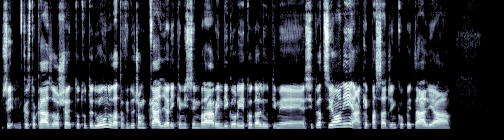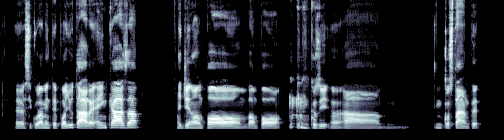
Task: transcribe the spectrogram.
sì, in questo caso ho scelto tutte e due uno, ho dato fiducia a un Cagliari che mi sembra rinvigorito dalle ultime situazioni, anche il passaggio in Coppa Italia eh, sicuramente può aiutare, è in casa e Genoa un po', va un po' così eh, a, incostante.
